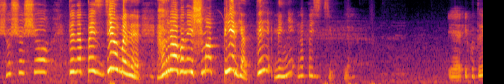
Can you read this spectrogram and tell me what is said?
Що, що, що? Ти напиздів мене! Грабаний шмат пір'я! Ти мені напиздів, бля. Е, І куди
